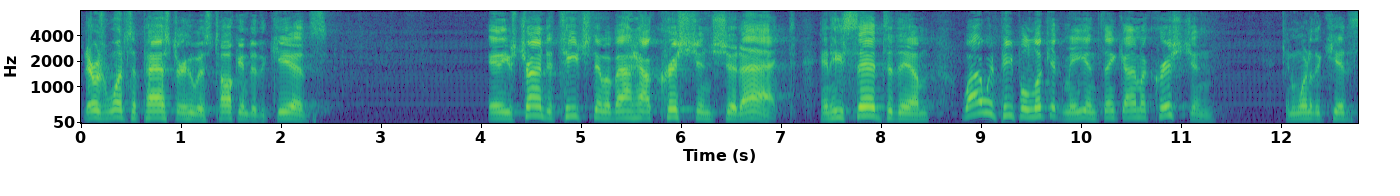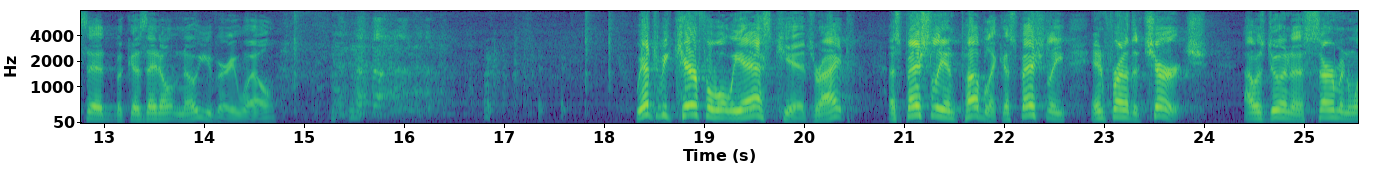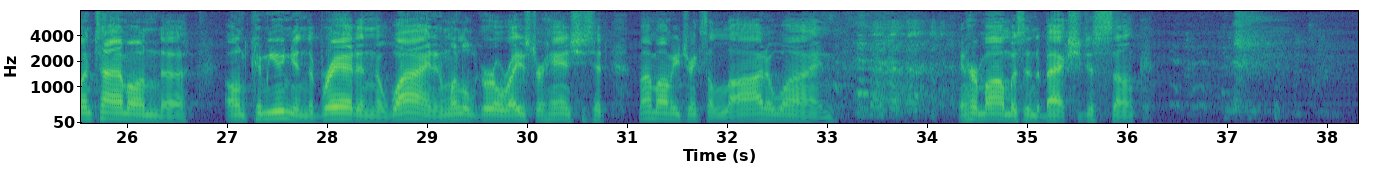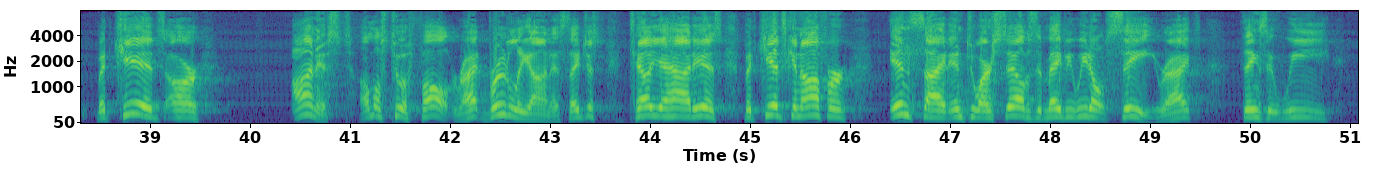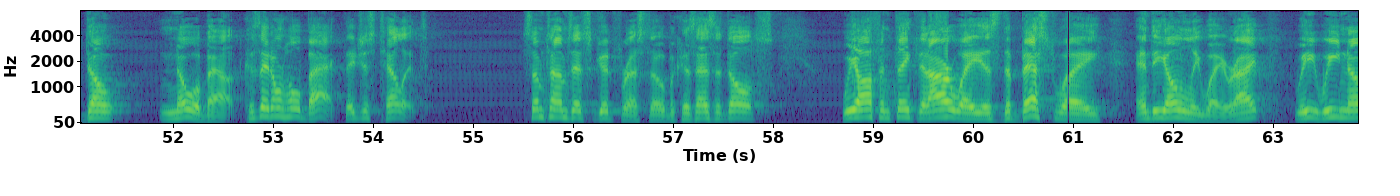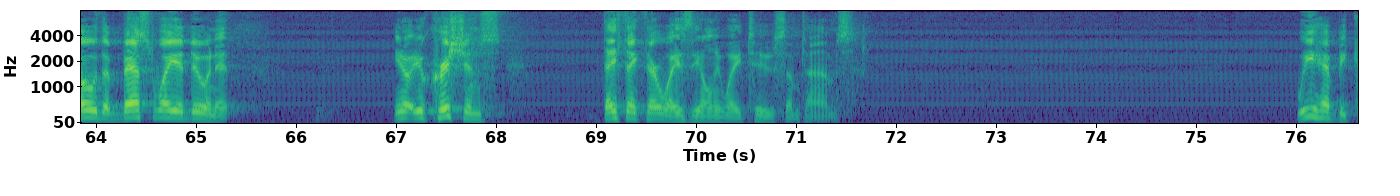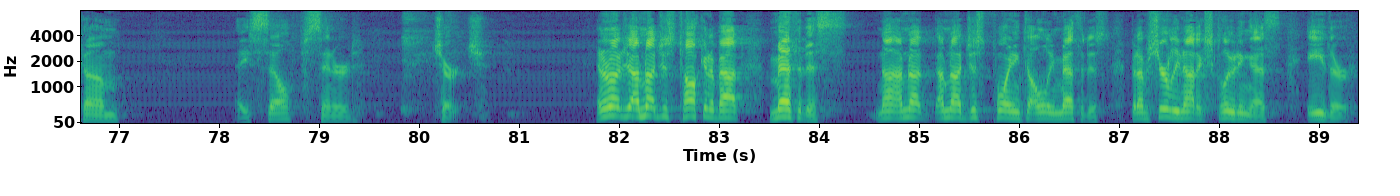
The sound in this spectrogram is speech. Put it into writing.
There was once a pastor who was talking to the kids and he was trying to teach them about how Christians should act. And he said to them, Why would people look at me and think I'm a Christian? And one of the kids said, Because they don't know you very well. we have to be careful what we ask kids, right? Especially in public, especially in front of the church. I was doing a sermon one time on, uh, on communion, the bread and the wine, and one little girl raised her hand. She said, My mommy drinks a lot of wine and her mom was in the back. She just sunk. But kids are honest, almost to a fault, right? Brutally honest. They just tell you how it is. But kids can offer insight into ourselves that maybe we don't see, right? Things that we don't know about because they don't hold back, they just tell it. Sometimes that's good for us, though, because as adults, we often think that our way is the best way and the only way, right? We, we know the best way of doing it. You know, you Christians, they think their way is the only way too sometimes. We have become a self centered church. And I'm not, I'm not just talking about Methodists. No, I'm, not, I'm not just pointing to only Methodists, but I'm surely not excluding us either.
